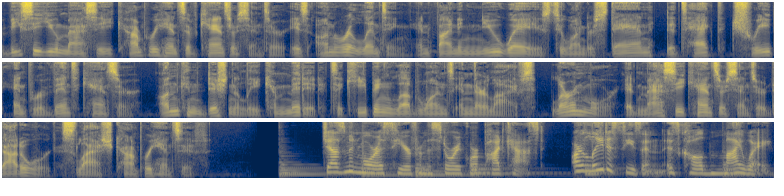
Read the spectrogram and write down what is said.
VCU Massey Comprehensive Cancer Center is unrelenting in finding new ways to understand, detect, treat, and prevent cancer. Unconditionally committed to keeping loved ones in their lives. Learn more at masseycancercenter.org slash comprehensive. Jasmine Morris here from the StoryCorps podcast. Our latest season is called My Way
